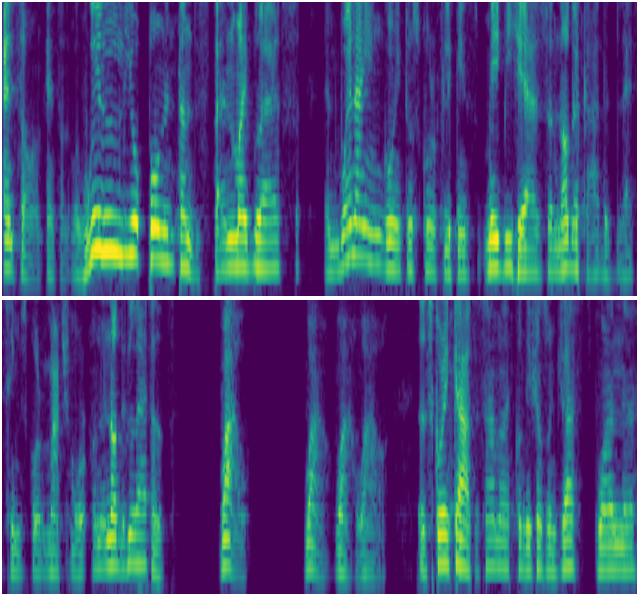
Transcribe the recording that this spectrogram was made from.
And so on and so on. Will the opponent understand my bluff? And when I am going to score Philippines, maybe he has another card that lets him score much more on another level. Wow. Wow, wow, wow. Uh, scoring cards, some conditions on just one uh,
